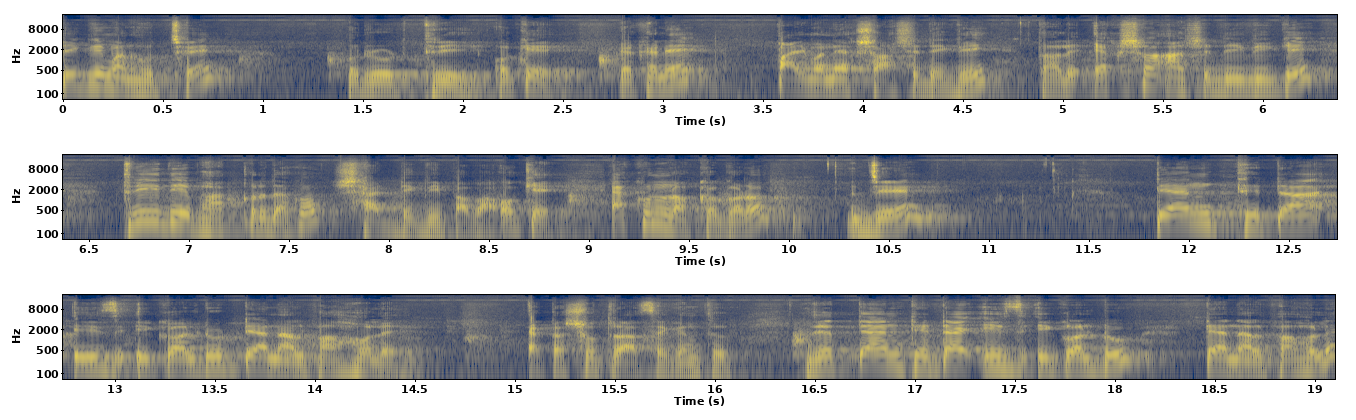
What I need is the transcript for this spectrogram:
ডিগ্রি মান হচ্ছে রুট থ্রি ওকে এখানে পাই মানে একশো আশি ডিগ্রি তাহলে একশো আশি ডিগ্রিকে থ্রি দিয়ে ভাগ করে দেখো ষাট ডিগ্রি পাবা ওকে এখন লক্ষ্য করো যে tan theta is equal to tan alpha হলে, একটা সূত্র আছে কিন্তু, যে tan theta is equal to tan alpha হলে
